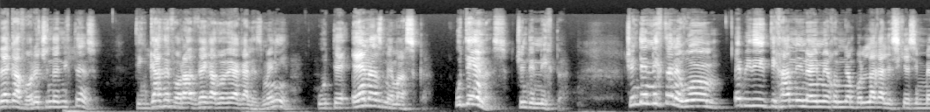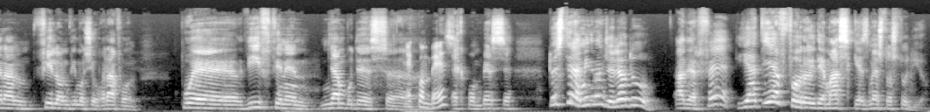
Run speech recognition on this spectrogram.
10 φορές τις νύχτες. Την κάθε φορά 10-12 καλεσμένοι, ούτε ένας με μάσκα. Ούτε ένας, και την νύχτα. Και την νύχτα εγώ, επειδή τυχάνει να είμαι, έχω μια πολλά καλή σχέση με έναν φίλο δημοσιογράφο που ε, διεύθυνε μια από τις ε, Εκπομπές. εκπομπές. ε, Του έστειλα μήνυμα και λέω του, αδερφέ, γιατί εφορείτε μάσκες μέσα στο στούντιο;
